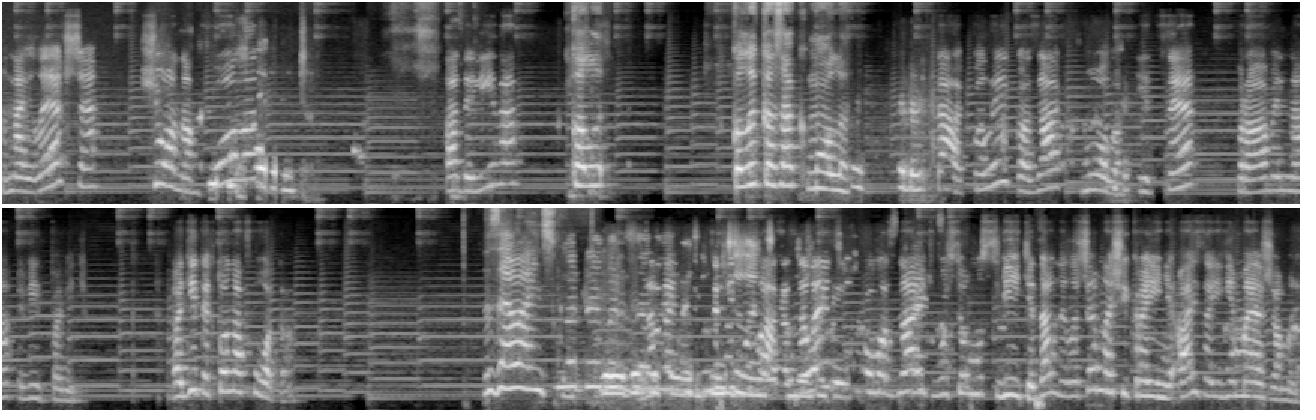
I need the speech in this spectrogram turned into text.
найлегше, що нам холод, Аделіна. Коли, коли козак молод. Так, коли козак молод. І це правильна відповідь. А діти, хто на фото? Зеленський. Скажіть, Зеленського знають в усьому світі, да? не лише в нашій країні, а й за її межами.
